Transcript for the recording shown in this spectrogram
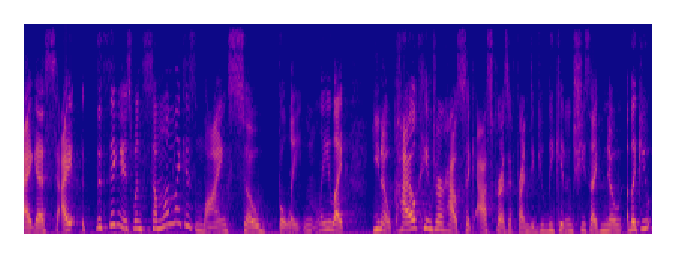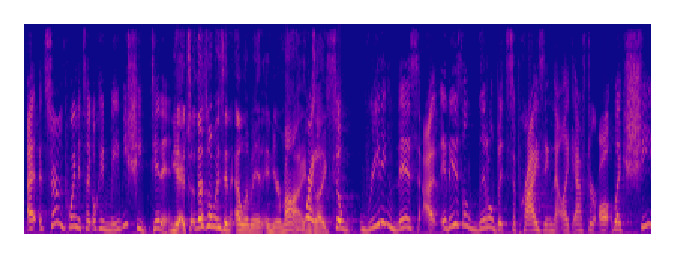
I guess I the thing is when someone like is lying so blatantly, like you know, Kyle came to her house like ask her as a friend, did you leak it? And she's like, no. Like you at a certain point, it's like okay, maybe she didn't. Yeah, it's, that's always an element in your mind. Right. Like, so reading this, I, it is a little bit surprising that like after all, like she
